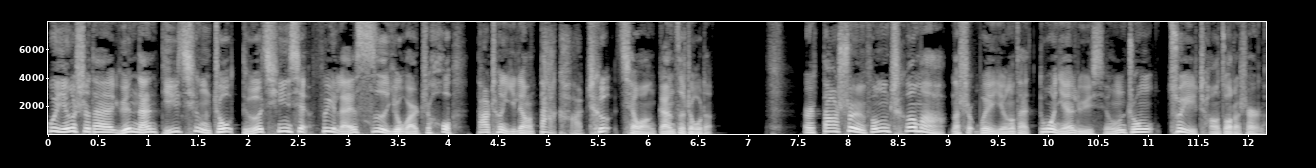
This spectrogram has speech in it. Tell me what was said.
魏莹是在云南迪庆州德钦县飞来寺游玩之后，搭乘一辆大卡车前往甘孜州的。而搭顺风车嘛，那是魏莹在多年旅行中最常做的事了。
